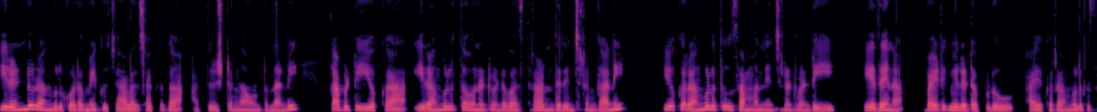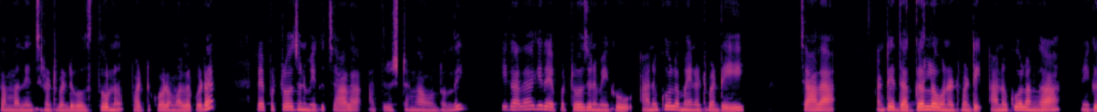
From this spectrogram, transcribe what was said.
ఈ రెండు రంగులు కూడా మీకు చాలా చక్కగా అదృష్టంగా ఉంటుందండి. కాబట్టి ఈ యొక్క ఈ రంగులతో ఉన్నటువంటి వస్త్రాలను ధరించడం కానీ ఈ యొక్క రంగులతో సంబంధించినటువంటి ఏదైనా బయటకు వెళ్ళేటప్పుడు ఆ యొక్క రంగులకు సంబంధించినటువంటి వస్తువును పట్టుకోవడం వల్ల కూడా రేపటి రోజున మీకు చాలా అదృష్టంగా ఉంటుంది. ఇక అలాగే రేపటి రోజున మీకు అనుకూలమైనటువంటి చాలా అంటే దగ్గరలో ఉన్నటువంటి అనుకూలంగా మీకు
